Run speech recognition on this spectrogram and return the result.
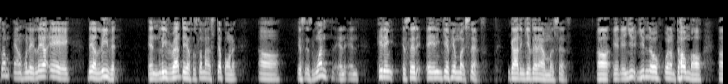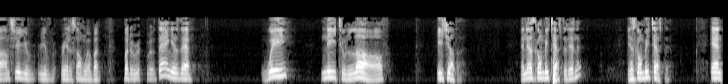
some animal, when they lay an egg, they'll leave it and leave it right there for somebody to step on it. Uh, it's, it's one, and, and he didn't. It said it didn't give him much sense. God didn't give that animal much sense. Uh, and, and you you know what I'm talking about. Uh, I'm sure you you've read it somewhere, but but the, the thing is that we need to love each other, and that's going to be tested, isn't it? It's going to be tested. And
